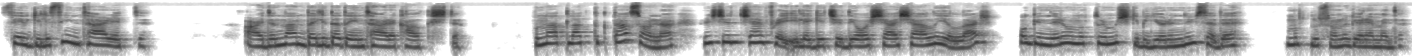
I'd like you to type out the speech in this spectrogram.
sevgilisi intihar etti. Ardından Dalida da intihara kalkıştı. Bunu atlattıktan sonra Richard Chanfrey ile geçirdiği o şaşalı yıllar o günleri unutturmuş gibi göründüyse de mutlu sonu göremedi.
